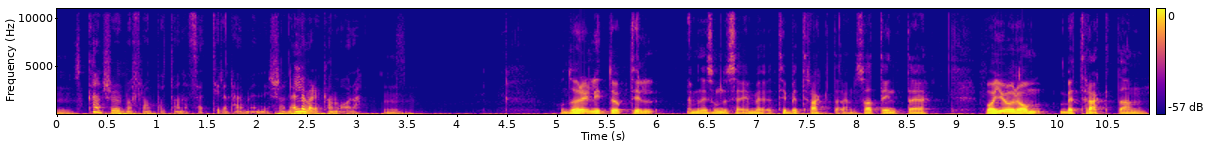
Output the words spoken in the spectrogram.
Mm. så kanske du når fram på ett annat sätt till den här människan. Eller vad det kan vara. Och då är det lite upp till, men det är som du säger, med, till betraktaren. Så att det inte... Vad gör du om betraktaren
